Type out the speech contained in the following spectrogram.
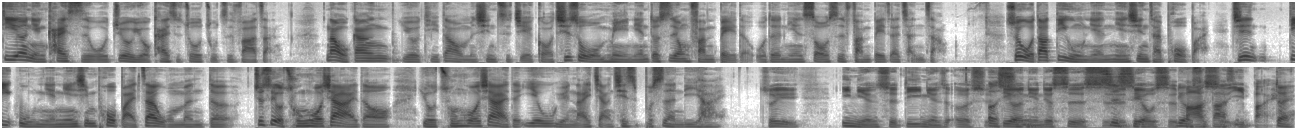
第二年开始，我就有开始做组织发展。那我刚刚有提到我们薪资结构，其实我每年都是用翻倍的，我的年收是翻倍在成长，所以我到第五年年薪才破百。其实第五年年薪破百，在我们的就是有存活下来的哦，有存活下来的业务员来讲，其实不是很厉害。所以一年是第一年是二十，第二年就四十、40六十、八十、一百，对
